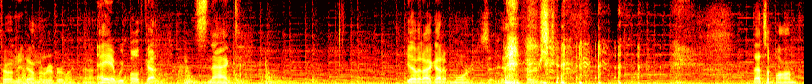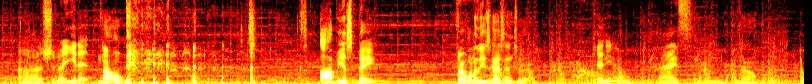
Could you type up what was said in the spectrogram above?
throwing me down the river like that. Hey, we both got snagged. Yeah, but I got it more because it hit me first. That's a bomb. Uh, should I eat it? No. it's, it's obvious bait. Throw one of these guys into it. Can you? Nice. No.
